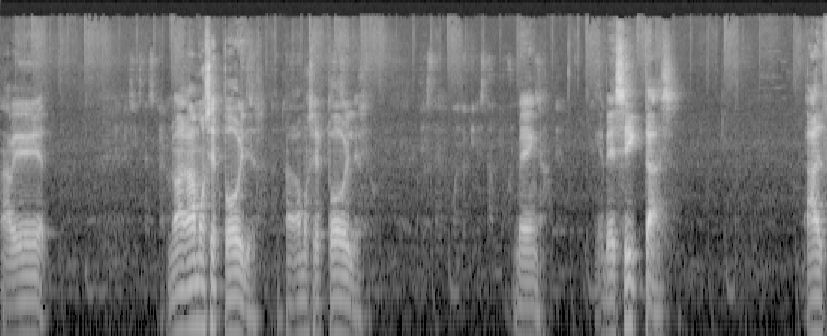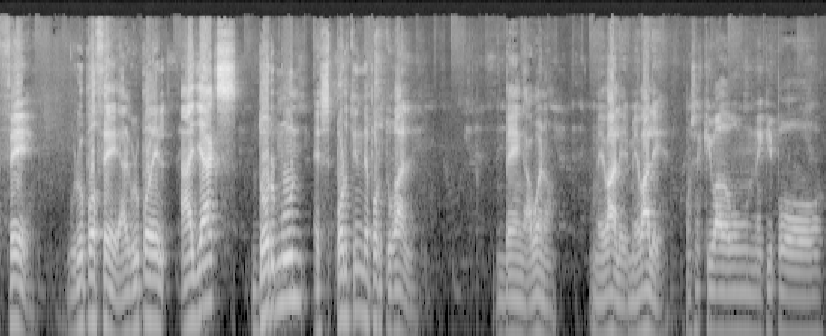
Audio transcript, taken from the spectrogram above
A ver. No hagamos spoiler. No hagamos spoiler. Venga. Besiktas al C, grupo C, al grupo del Ajax, Dortmund, Sporting de Portugal. Venga, bueno, me vale, me vale. Hemos esquivado un equipo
